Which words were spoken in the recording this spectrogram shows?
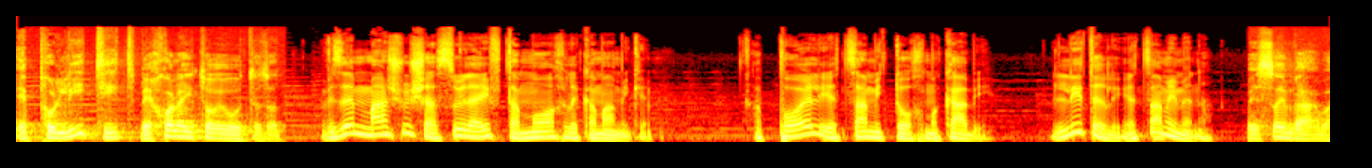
אה, פוליטית בכל ההתעוררות הזאת. וזה משהו שעשוי להעיף את המוח לכמה מכם. הפועל יצא מתוך מכבי. ליטרלי, יצא ממנה. ב-24.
